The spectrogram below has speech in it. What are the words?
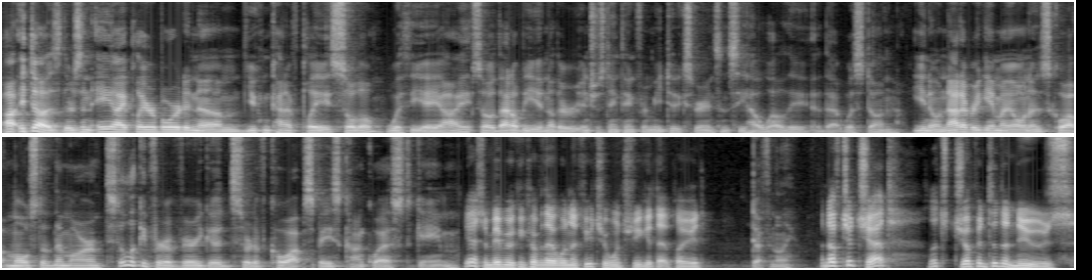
Uh, it does. There's an AI player board, and um, you can kind of play solo with the AI. So that'll be another interesting thing for me to experience and see how well they that was done. You know, not every game I own is co-op. Most of them are. Still looking for a very good sort of co-op space conquest game. Yeah, so maybe we can cover that one in the future once you get that played. Definitely. Enough chit chat. Let's jump into the news.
